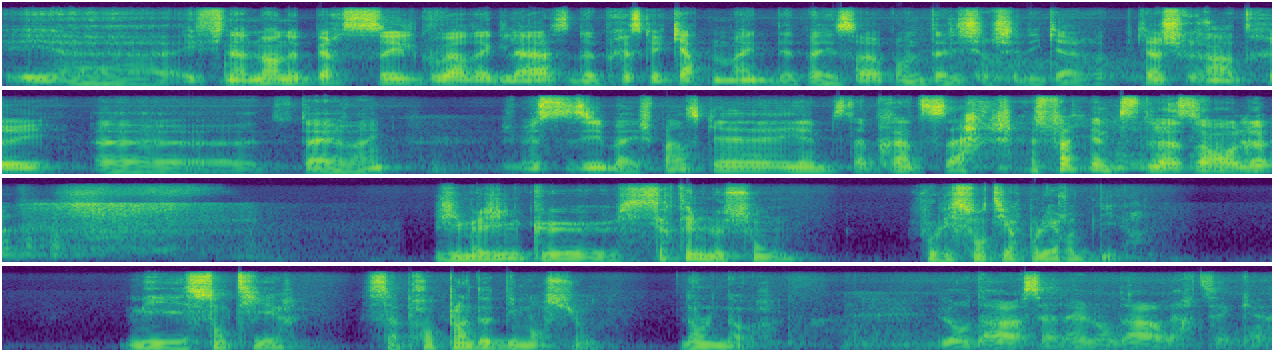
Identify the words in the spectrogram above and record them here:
Et, euh, et, finalement, on a percé le couvert de glace de presque 4 mètres d'épaisseur, pour on est allé chercher des carottes. Puis quand je suis rentré euh, du terrain, je me suis dit, ben, je pense qu'il y a un petit apprentissage, je pense qu'il y a une petite leçon là. J'imagine que certaines leçons, faut les sentir pour les retenir. Mais sentir, ça prend plein d'autres dimensions, dans le Nord. L'odeur, ça a une odeur, l'Arctique. Hein.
